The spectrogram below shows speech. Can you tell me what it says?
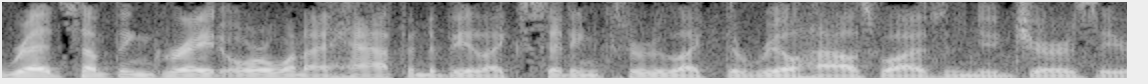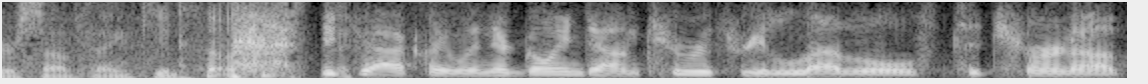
read something great or when I happen to be like sitting through like the Real Housewives of New Jersey or something. You know? Exactly. When they're going down two or three levels to churn up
